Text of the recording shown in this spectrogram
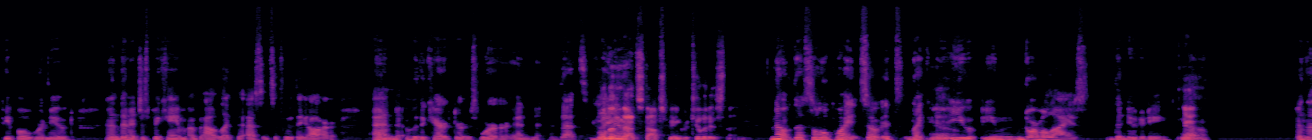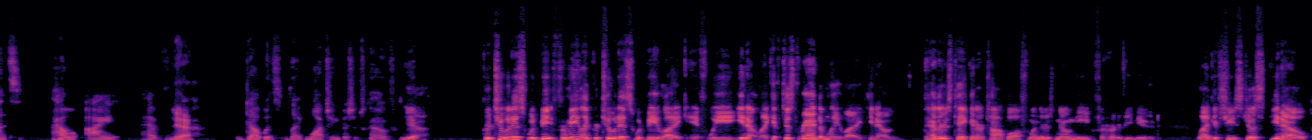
people were nude, and then it just became about like the essence of who they are and who the characters were and that's Well, then of- that stops being gratuitous. Then no that's the whole point so it's like Yeah. you you normalize the nudity yeah, and that's how i have yeah dealt with like watching bishop's cove yeah. Gratuitous would be for me like gratuitous would be like if we you know like if just randomly like you know Heather's taking her top off when there's no need for her to be nude. Like if she's just you know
